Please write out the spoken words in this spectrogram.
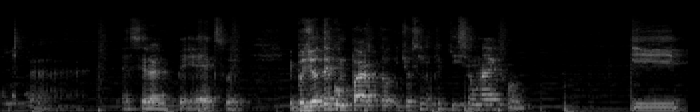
A la madre. Ah, ese era el PX, güey. Y pues yo te comparto, yo siempre quise un iPhone. Y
